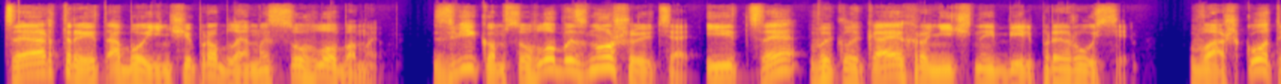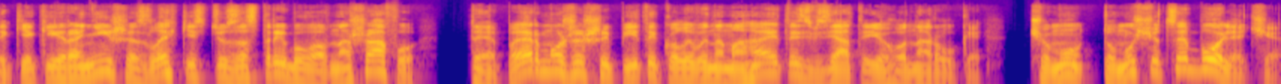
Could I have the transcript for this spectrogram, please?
це артрит або інші проблеми з суглобами. З віком суглоби зношуються, і це викликає хронічний біль при русі. Ваш котик, який раніше з легкістю застрибував на шафу, тепер може шипіти, коли ви намагаєтесь взяти його на руки. Чому? Тому що це боляче.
